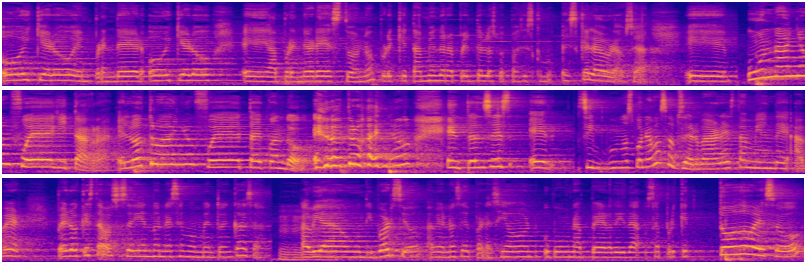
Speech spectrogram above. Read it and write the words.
hoy quiero emprender, hoy quiero eh, aprender esto, ¿no? Porque también de repente los papás es como, es que Laura, o sea, eh, un año fue guitarra, el otro año fue taekwondo, el otro año, entonces... Eh, si nos ponemos a observar es también de, a ver, pero ¿qué estaba sucediendo en ese momento en casa? Había un divorcio, había una separación, hubo una pérdida, o sea, porque todo eso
